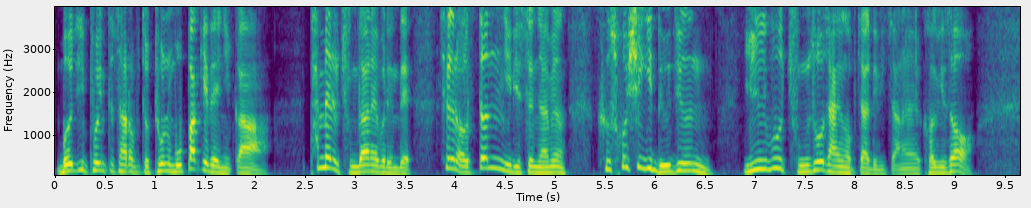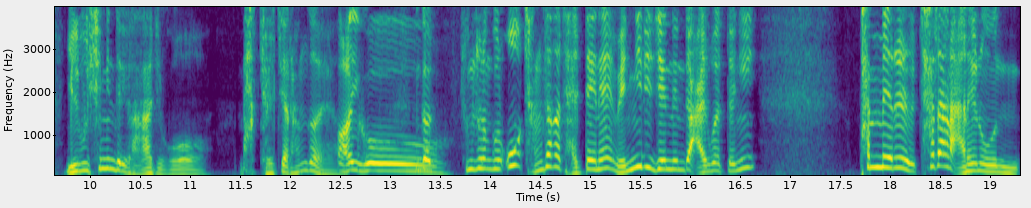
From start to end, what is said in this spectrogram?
머지 포인트 사로부터 돈을 못 받게 되니까 판매를 중단해 버리는데 최근에 어떤 일이 있었냐면 그 소식이 늦은 일부 중소자영업자들 있잖아요. 거기서 일부 시민들이 가가지고 막 결제를 한 거예요. 아이고. 그러니까 중소상권, 오 장사가 잘 되네. 웬일이지 했는데 알고 봤더니 판매를 차단 안 해놓은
